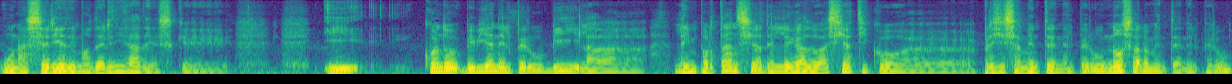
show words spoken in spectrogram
una serie de modernidades que... Y cuando vivía en el Perú vi la, la importancia del legado asiático eh, precisamente en el Perú, no solamente en el Perú.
